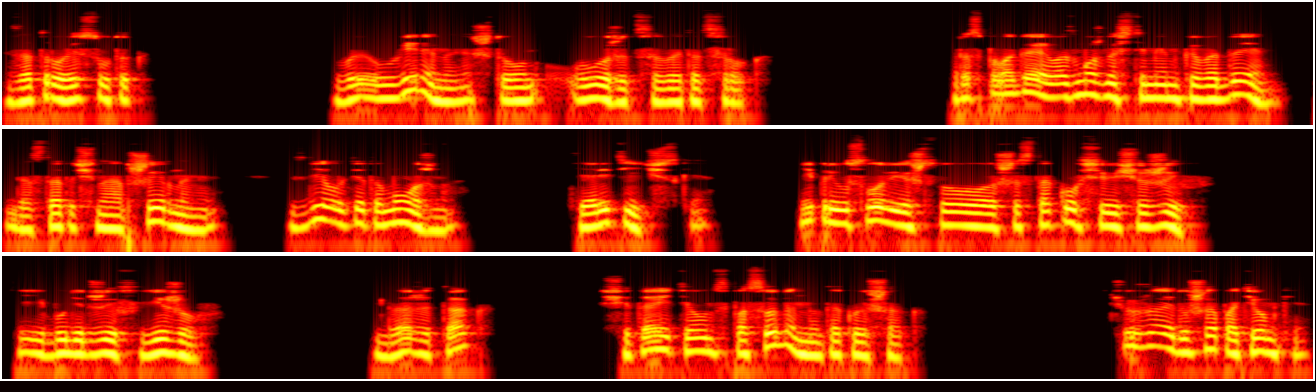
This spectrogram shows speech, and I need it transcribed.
За трое суток. Вы уверены, что он уложится в этот срок? Располагая возможностями НКВД, достаточно обширными, сделать это можно. Теоретически. И при условии, что Шестаков все еще жив. И будет жив Ежов. Даже так? Считаете, он способен на такой шаг? Чужая душа потемки.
